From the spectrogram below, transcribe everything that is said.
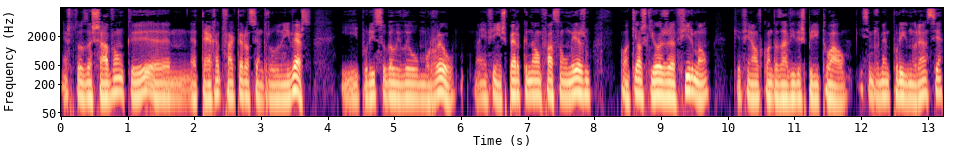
as pessoas achavam que uh, a Terra de facto era o centro do universo. E por isso Galileu morreu. Enfim, espero que não façam o mesmo com aqueles que hoje afirmam que afinal de contas há vida espiritual. E simplesmente por ignorância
